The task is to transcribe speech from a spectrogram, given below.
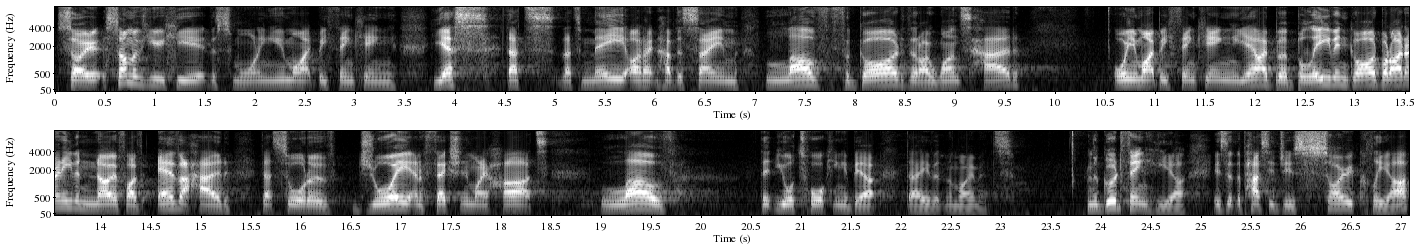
So, some of you here this morning, you might be thinking, yes, that's, that's me. I don't have the same love for God that I once had. Or you might be thinking, yeah, I believe in God, but I don't even know if I've ever had that sort of joy and affection in my heart, love that you're talking about, Dave, at the moment. And the good thing here is that the passage is so clear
